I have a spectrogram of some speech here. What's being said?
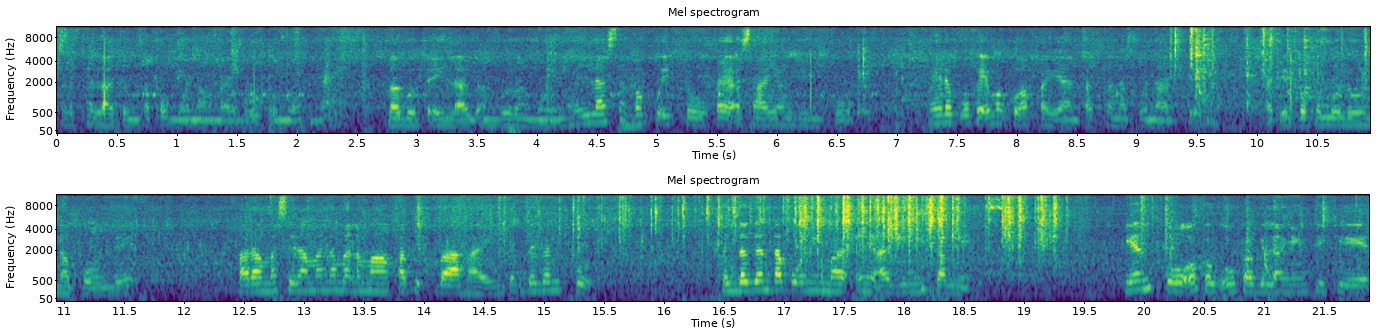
Halat-halaton ka po munang nailuto mo na. Bago tayo ilag ang guramoy. May lasa pa po ito kaya sayang din po. Mahirap po kayo magkuakayan. Takta na po natin. At ito kumulo na po ulit. Para masilaman naman ang mga kapitbahay, dagdagan po. Dagdagan ta po ni, ni Agini sa mix. Yan po, ukag-ukag lang yung tikid.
